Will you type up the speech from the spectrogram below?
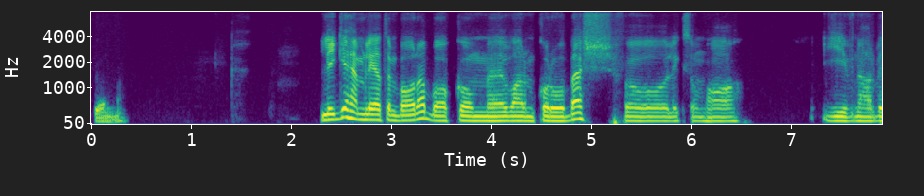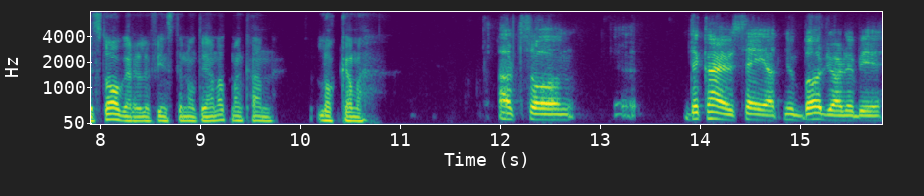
kunde. Ligger hemligheten bara bakom eh, varmkorv och bärs för att liksom ha givna arbetsdagar eller finns det något annat man kan locka med? alltså det kan jag ju säga att nu börjar det bli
